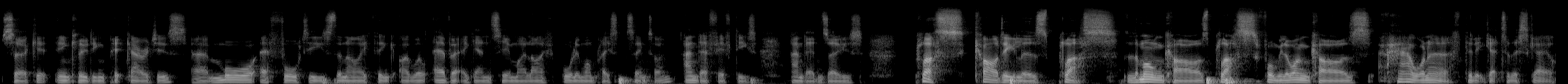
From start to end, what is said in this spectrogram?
Circuit, including pit garages, uh, more F40s than I think I will ever again see in my life, all in one place at the same time, and F50s and Enzos, plus car dealers, plus Le Mans cars, plus Formula One cars. How on earth did it get to this scale?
